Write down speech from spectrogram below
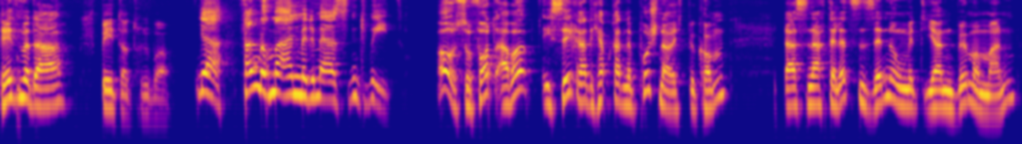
reden wir da später drüber. Ja, fang doch mal an mit dem ersten Tweet. Oh, sofort, aber ich sehe gerade, ich habe gerade eine Push-Nachricht bekommen, dass nach der letzten Sendung mit Jan Böhmermann,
